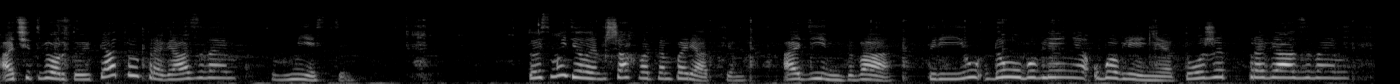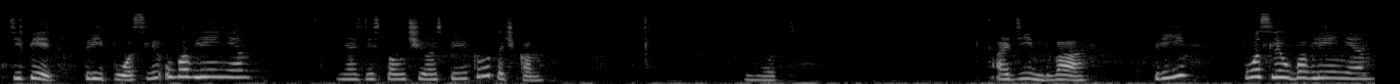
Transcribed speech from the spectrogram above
А четвертую и пятую провязываем вместе. То есть мы делаем в шахматном порядке. 1, 2, 3 до убавления. Убавление тоже провязываем. Теперь 3 после убавления. У меня здесь получилась перекруточка. Вот. 1, 2, 3 после убавления.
